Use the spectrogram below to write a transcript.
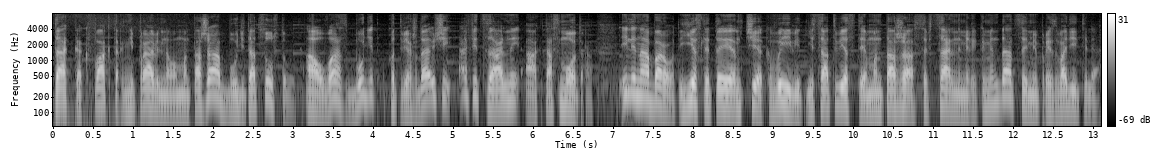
так как фактор неправильного монтажа будет отсутствовать, а у вас будет подтверждающий официальный акт осмотра. Или наоборот, если ТН-чек выявит несоответствие монтажа с официальными рекомендациями производителя,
